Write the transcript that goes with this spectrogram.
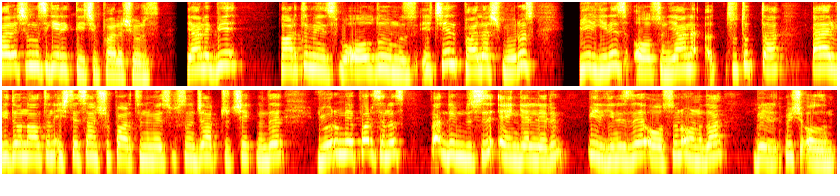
Paylaşılması gerektiği için paylaşıyoruz. Yani bir parti mensubu olduğumuz için paylaşmıyoruz. Bilginiz olsun. Yani tutup da eğer videonun altına işte sen şu partinin mensupsun cartçut şeklinde yorum yaparsanız ben dümdüz sizi engellerim. Bilginiz de olsun onu da belirtmiş olalım.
